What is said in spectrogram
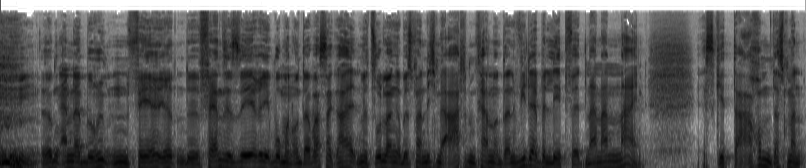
irgendeiner berühmten Fernsehserie, wo man unter Wasser gehalten wird, so lange, bis man nicht mehr atmen kann und dann wiederbelebt wird. Nein, nein, nein. Es geht darum, dass man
